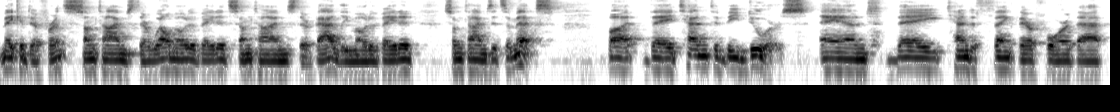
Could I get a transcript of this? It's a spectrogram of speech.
make a difference. Sometimes they're well motivated, sometimes they're badly motivated, sometimes it's a mix. But they tend to be doers and they tend to think, therefore, that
